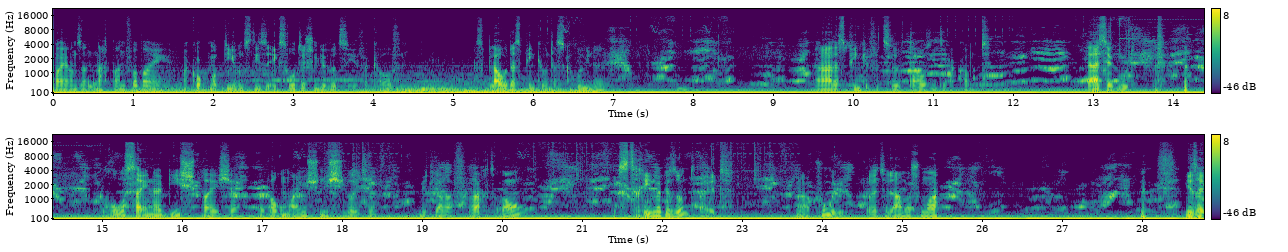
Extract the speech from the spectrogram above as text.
bei unseren Nachbarn vorbei. Mal gucken, ob die uns diese exotischen Gewürze hier verkaufen. Das Blaue, das Pinke und das Grüne. Ja, das Pinke für 12.000, ja, kommt. Ja, ist ja gut. Großer Energiespeicher. Ja, warum eigentlich nicht, Leute? Mittlerer Frachtraum. Extreme Gesundheit. Ja, cool. Leute, da haben wir schon mal... Ihr seid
